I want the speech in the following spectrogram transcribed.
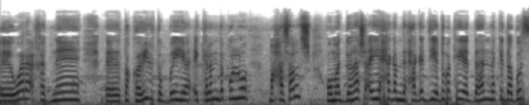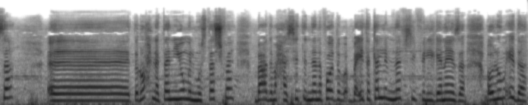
آه، ورق خدناه آه، تقارير طبية. الكلام ده كله ما حصلش. وما ادوناش أي حاجة من الحاجات دي. يا دوبك هي ادهنا كده جثة. آه، رحنا تاني يوم المستشفى بعد ما حسيت إن أنا فقت بقيت أكلم نفسي في الجنازة. أقول لهم إيه ده؟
